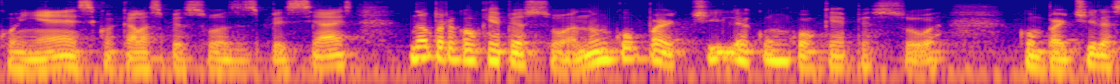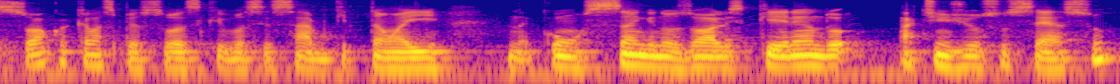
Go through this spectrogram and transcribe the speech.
conhece, com aquelas pessoas especiais. Não para qualquer pessoa, não compartilha com qualquer pessoa. Compartilha só com aquelas pessoas que você sabe que estão aí né, com sangue nos olhos, querendo atingir o sucesso,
